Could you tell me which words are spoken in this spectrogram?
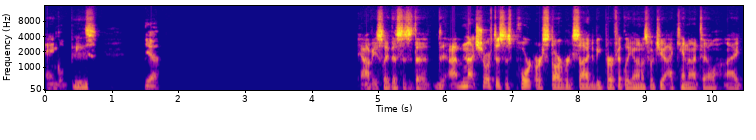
angled mm-hmm. piece. Yeah. Obviously, this is the. I'm not sure if this is port or starboard side. To be perfectly honest with you, I cannot tell. I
